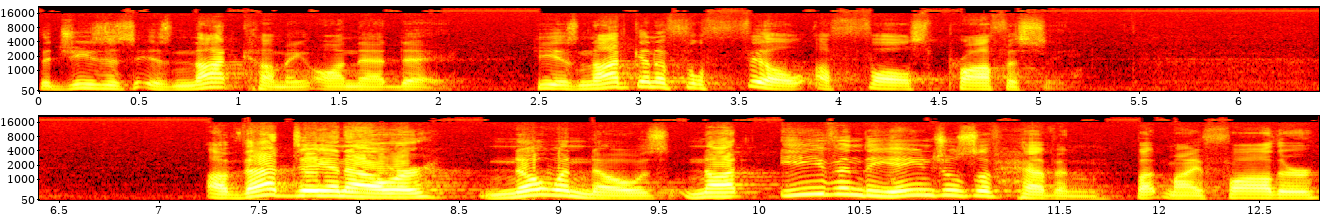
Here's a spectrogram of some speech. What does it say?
that Jesus is not coming on that day. He is not going to fulfill a false prophecy. Of that day and hour, no one knows, not even the angels of heaven, but my Father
